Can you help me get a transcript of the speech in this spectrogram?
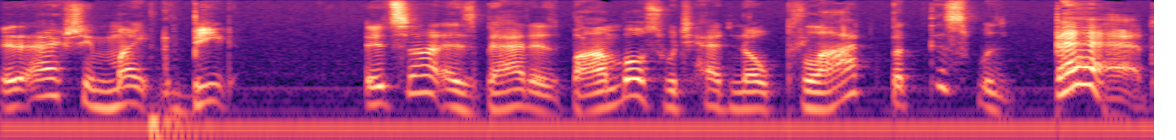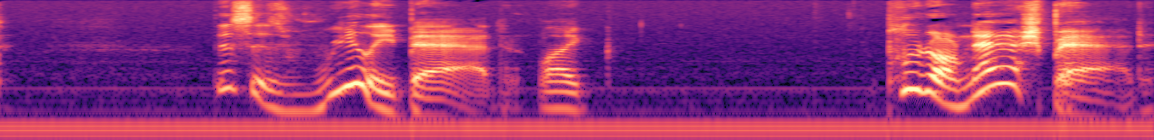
It actually might beat. It's not as bad as Bombos, which had no plot, but this was bad. This is really bad. Like, Pluto Nash bad.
